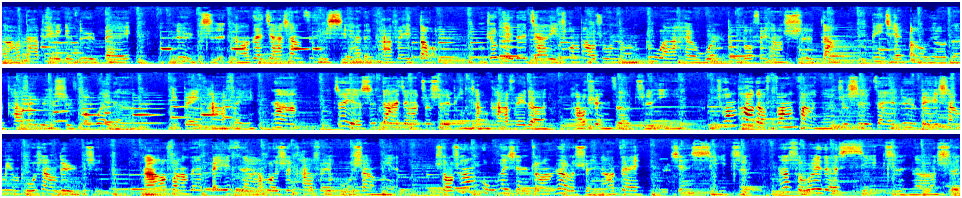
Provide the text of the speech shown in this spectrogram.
然后搭配一个滤杯、滤纸，然后再加上自己喜爱的咖啡豆，你就可以在家里冲泡出浓度啊，还有温度都非常适当，并且保留着咖啡原始风味的一杯咖啡。那这也是大家就是品尝咖啡的好选择之一。冲泡的方法呢，就是在滤杯上面铺上滤纸，然后放在杯子啊或者是咖啡壶上面。手冲壶会先装热水，然后再先洗纸。那所谓的洗纸呢，是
